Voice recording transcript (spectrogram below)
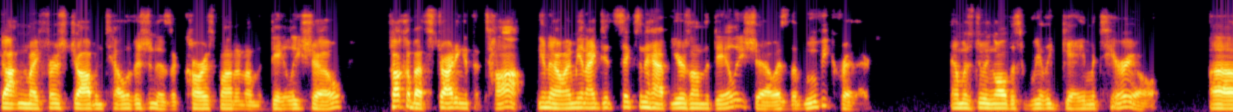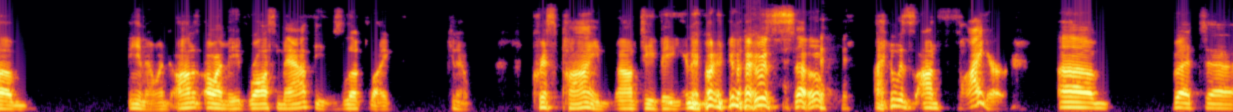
gotten my first job in television as a correspondent on the Daily Show. Talk about starting at the top. You know, I mean, I did six and a half years on the Daily Show as the movie critic, and was doing all this really gay material. Um, you know, and on oh, I made Ross Mathews look like, you know, Chris Pine on TV. You know, and I was so I was on fire. Um, but uh,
